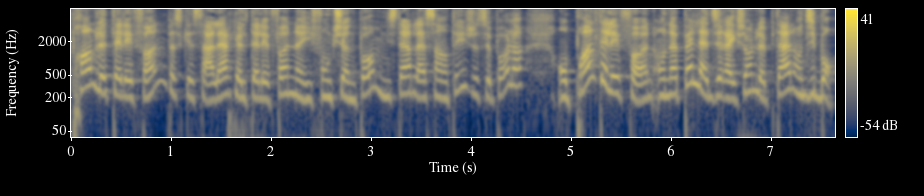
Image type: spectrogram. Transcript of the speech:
prendre le téléphone, parce que ça a l'air que le téléphone, il fonctionne pas au ministère de la Santé, je sais pas, là. On prend le téléphone, on appelle la direction de l'hôpital, on dit, bon,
